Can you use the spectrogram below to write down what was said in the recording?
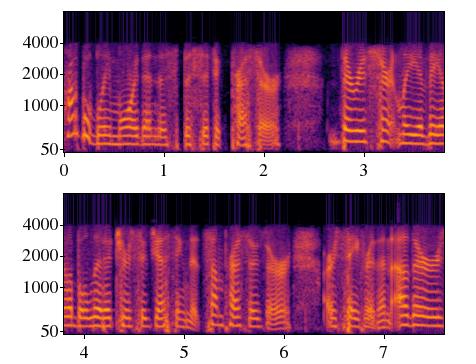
probably more than the specific pressor. There is certainly available literature suggesting that some pressors are, are safer than others.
